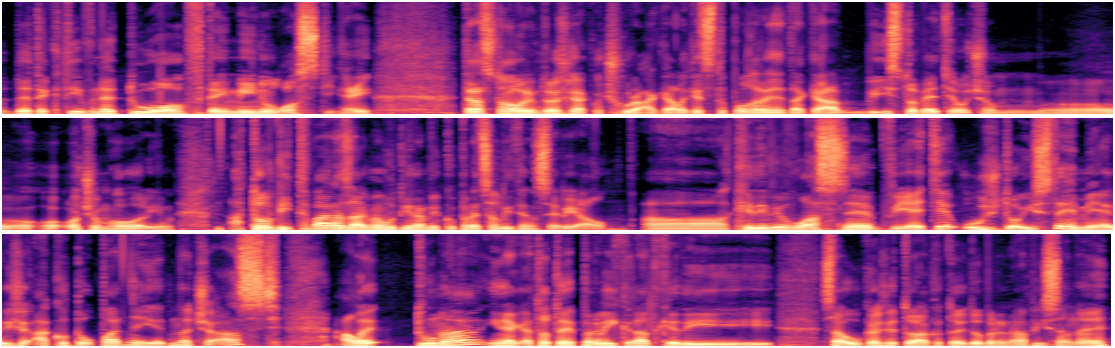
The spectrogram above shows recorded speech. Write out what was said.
detektívne duo v tej minulosti. Hej. Teraz to hovorím trošku ako čurák, ale keď si to pozriete, tak a isto viete, o čom, o, o, o čom hovorím. A to vytvára zaujímavú dynamiku pre celý ten seriál. A kedy vy vlastne viete už do istej miery, že ako dopadne jedna časť, ale tu na, inak, a toto je prvýkrát, kedy sa ukáže to, ako to je dobre napísané,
